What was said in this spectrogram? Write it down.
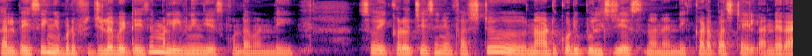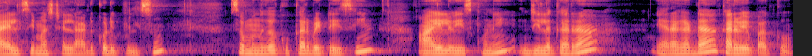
కలిపేసి ఇంక ఇప్పుడు ఫ్రిడ్జ్లో పెట్టేసి మళ్ళీ ఈవినింగ్ చేసుకుంటామండి. సో ఇక్కడ వచ్చేసి నేను ఫస్ట్ నాటుకోడి పులుసు చేస్తున్నానండి. కడప స్టైల్ అంటే రాయలసీమ స్టైల్ నాటుకోడి పులుసు. సో ముందుగా కుక్కర్ పెట్టేసి ఆయిల్ వేసుకొని జీలకర్ర ఎర్రగడ్డ కరివేపాకు.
